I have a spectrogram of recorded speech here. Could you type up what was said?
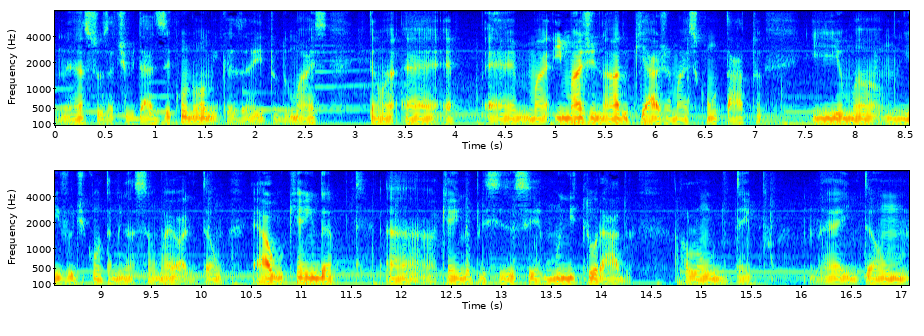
né, suas atividades econômicas né, e tudo mais. Então é, é, é imaginado que haja mais contato e uma, um nível de contaminação maior. Então é algo que ainda, uh, que ainda precisa ser monitorado ao longo do tempo. Né? Então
